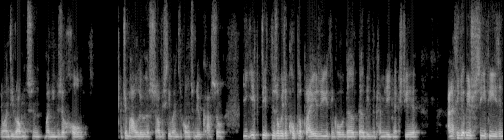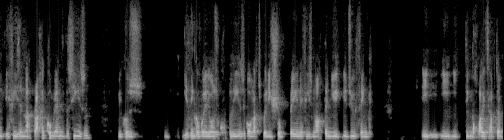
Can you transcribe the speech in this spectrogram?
know, Andy Robinson when he was at Hull, Jamal Lewis obviously when he's going to Newcastle. You, you, there's always a couple of players who you think, oh, they'll, they'll be in the Premier League next year. And I think it'll be interesting if he's in if he's in that bracket come the end of the season, because you think of where he was a couple of years ago, that's where he should be. And if he's not, then you, you do think he, he, he didn't quite have the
